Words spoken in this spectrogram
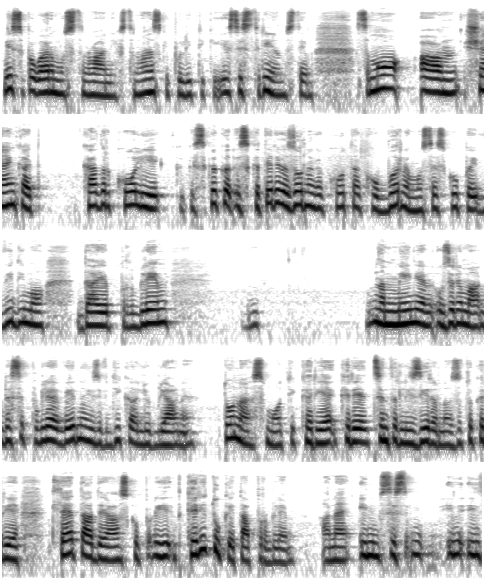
Mi se pogovarjamo o stanovanjih, stanovanjski politiki. Jaz se strinjam s tem. Samo um, še enkrat, kadarkoli, z katerega zornega kota, ko obrnemo vse skupaj, vidimo, da je problem namenjen, oziroma da se pogleda vedno iz vidika Ljubljane. To nas moti, ker je, ker je centralizirano, zato ker je tle ta dejansko, ker je tukaj ta problem. In, se, in, in,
